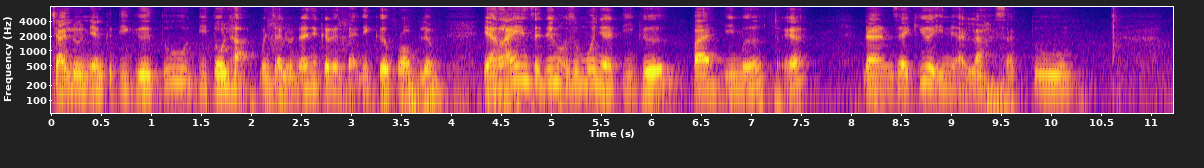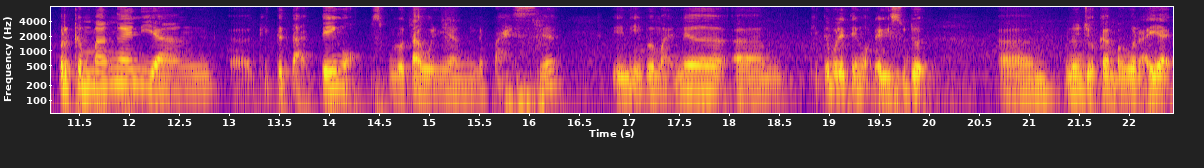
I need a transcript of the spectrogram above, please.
calon yang ketiga tu ditolak pencalonannya kerana technical problem. Yang lain saya tengok semuanya tiga, empat, lima ya. Dan saya kira ini adalah satu perkembangan yang uh, kita tak tengok 10 tahun yang lepas ya. Ini bermakna um, kita boleh tengok dari sudut um, menunjukkan bahawa rakyat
